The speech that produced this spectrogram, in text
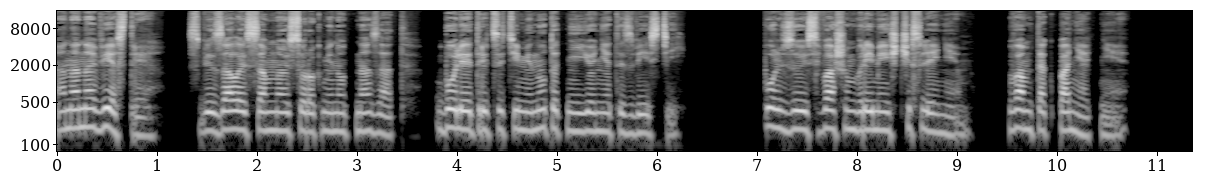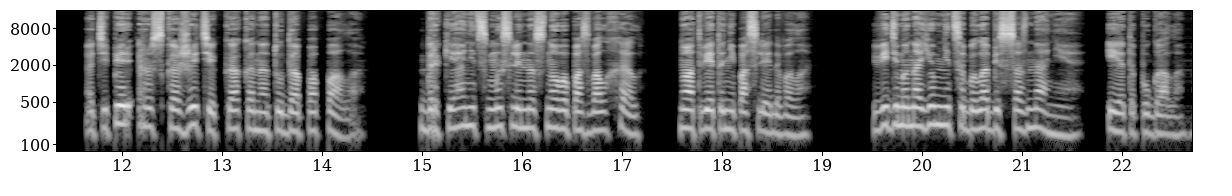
«Она на Вестре. Связалась со мной 40 минут назад. Более 30 минут от нее нет известий. Пользуюсь вашим времяисчислением. Вам так понятнее. А теперь расскажите, как она туда попала». Дракианец мысленно снова позвал Хел, но ответа не последовало. Видимо, наемница была без сознания, и это пугало.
